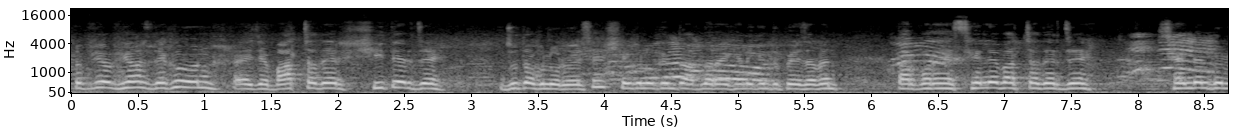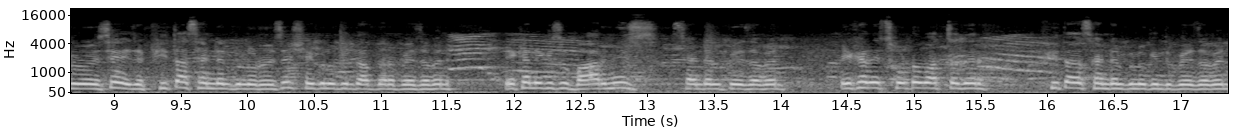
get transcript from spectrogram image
তো প্রিয় ভিউয়ার্স দেখুন এই যে বাচ্চাদের শীতের যে জুতাগুলো রয়েছে সেগুলো কিন্তু আপনারা এখানে কিন্তু পেয়ে যাবেন। তারপরে ছেলে বাচ্চাদের যে স্যান্ডেলগুলো রয়েছে এই যে ফিতা স্যান্ডেলগুলো রয়েছে সেগুলো কিন্তু আপনারা পেয়ে যাবেন। এখানে কিছু বার্মিজ স্যান্ডেল পেয়ে যাবেন। এখানে ছোট বাচ্চাদের ফিতা স্যান্ডেলগুলো কিন্তু পেয়ে যাবেন।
